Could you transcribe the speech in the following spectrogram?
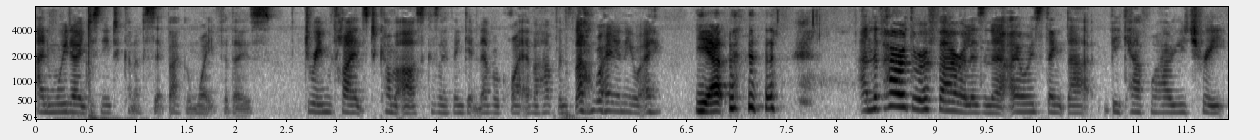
And we don't just need to kind of sit back and wait for those dream clients to come at us because I think it never quite ever happens that way anyway. Yep. and the power of the referral, isn't it? I always think that be careful how you treat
